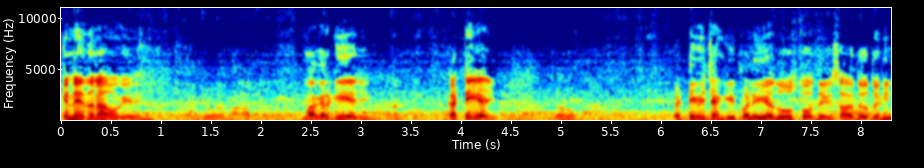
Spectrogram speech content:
ਕਿੰਨੇ ਦਿਨ ਹੋ ਗਏ? ਮਗਰ ਕੀ ਹੈ ਜੀ? ਕੱਟੀ ਹੈ ਜੀ? ਚਲੋ। ਕੱਟੀ ਵੀ ਚੰਗੀ ਪਲੀ ਹੈ ਦੋਸਤੋ ਦੇਖ ਸਕਦੇ ਹੋ ਤੁਸੀਂ।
